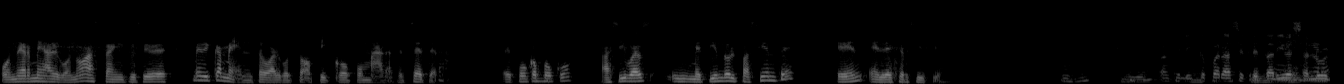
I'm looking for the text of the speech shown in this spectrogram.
ponerme algo, ¿no? Hasta inclusive medicamento, algo tópico, pomadas, etcétera. Eh, poco a poco, así vas metiendo al paciente en el ejercicio. Angelito para secretario de salud.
